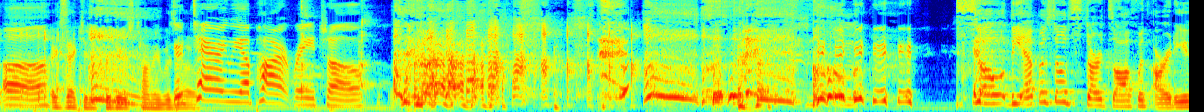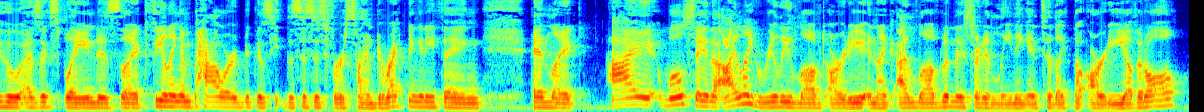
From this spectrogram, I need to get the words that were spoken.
Uh. Executive producer Tommy was. you're tearing me apart, Rachel. Um, so the episode starts off with Artie, who, as explained, is like feeling empowered because he, this is his first time directing anything, and like. I will say that I like really loved Artie and like I loved when they started leaning into like the Artie of it all.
